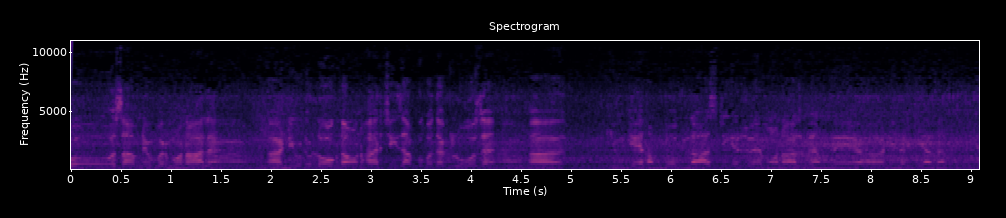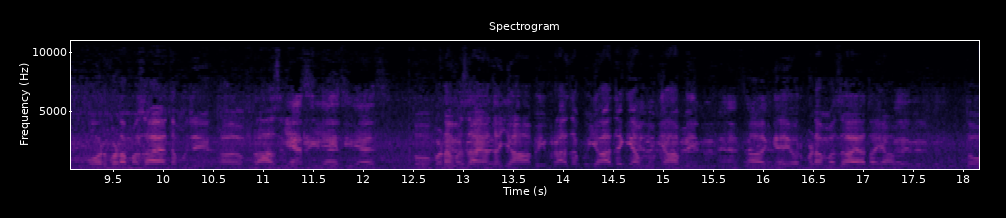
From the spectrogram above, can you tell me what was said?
वो सामने ऊपर मोनाल है। ड्यू टू लॉकडाउन हर चीज़ आपको पता क्लोज है। हाँ। क्योंकि हम लोग लास्ट ईयर जो है मोनाल में हमने डिनर किया था। और बड़ा मज़ा आया था मुझे फ्रांस यस यस यस तो बड़ा मज़ा आया था। यहाँ पे इफराज आपको याद है कि हम लोग यहाँ पे गए और बड़ा मज़ा आया था यहाँ पे। तो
